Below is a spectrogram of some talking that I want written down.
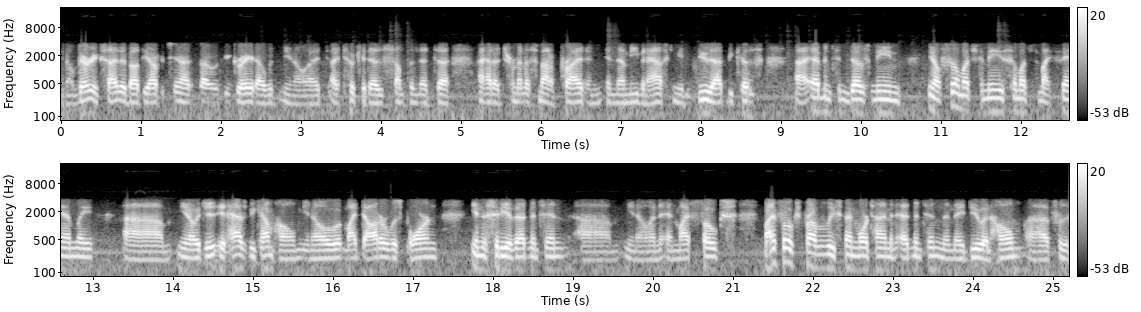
you know, very excited about the opportunity. I thought it would be great. I would, you know, I, I took it as something that uh, I had a tremendous amount of pride in, in them even asking me to do that because uh, Edmonton does mean, you know, so much to me, so much to my family. Um, you know, it, it has become home. You know, my daughter was born in the city of Edmonton. Um, you know, and and my folks, my folks probably spend more time in Edmonton than they do at home uh, for the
